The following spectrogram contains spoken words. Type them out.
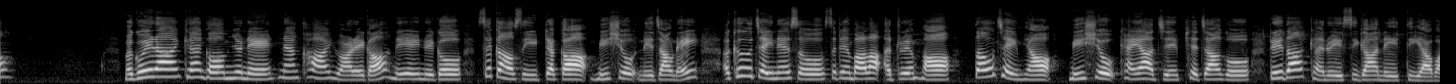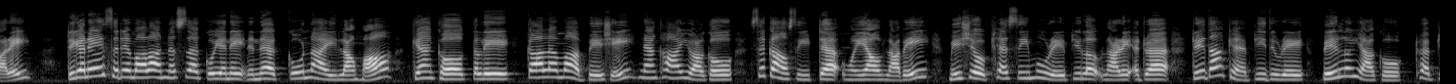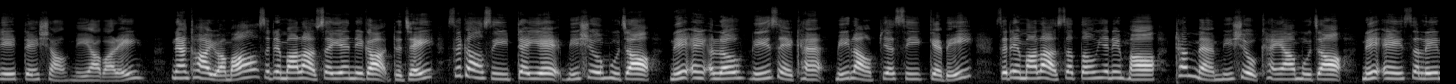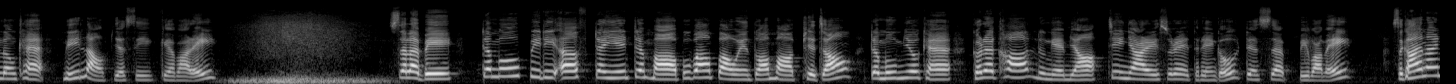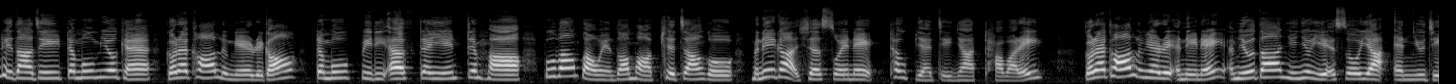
မကွေးတိုင်းကံကောမြို့နယ်နှမ်းခါရွာတွေကနေအိမ်တွေကိုစစ်ကောင်စီတပ်ကမိရှို့နေကြောင်းနဲ့အခုချိန်နဲ့ဆိုစတင်ပါလအတွင်းမှာ ၃ချိန်မြောက်မီးရှို့ခံရခြင်းဖြစ်ကြောင်းကိုဒေသခံတွေစီကနေသိရပါတယ်။ဒီကနေ့စက်တင်ဘာလ29ရက်နေ့နနက်9နာရီလောက်မှာဂန်ကောကလေးကားလမ်းမဘေးရှိနှမ်းခါရွာကိုစစ်ကောင်စီတပ်ဝင်ရောက်လာပြီးမီးရှို့ဖျက်ဆီးမှုတွေပြုလုပ်လာတဲ့အတွက်ဒေသခံပြည်သူတွေဘေးလွတ်ရာကိုထွက်ပြေးတင်းရှောင်နေရပါတယ်။ နှမ်းခရွာမှာစက်တင်ဘာလ10ရက်နေ့ကတကြိမ်စစ်ကောင်စီတပ်ရဲ့မီးရှို့မှုကြောင့်နေအိမ်အလုံး40ခန့်မီးလောင်ပျက်စီးခဲ့ပြီးစက်တင်ဘာလ23ရက်နေ့မှာထပ်မံမီးရှို့ခံရမှုကြောင့်နေအိမ်14လုံးခန့်မီးလောင်ပျက်စီးခဲ့ပါတယ်။ဆက်လက်ပြီးတမူ PDF တရင်တက်မှပူပေါင်းပါဝင်သွားမှာဖြစ်ကြောင်းတမူမြို့ခံဂရခါလူငယ်များကြီးညာရေးဆိုတဲ့သတင်းကိုတင်ဆက်ပေးပါမယ်။ စကိုင်းတိုင်းဒေသကြီးတမူးမြို့ခံဂရခါလူငယ်တွေကတမူး PDF တရင်တစ်မှာပူးပေါင်းပါဝင်သွားမှာဖြစ်ကြောင်းကို မနေ့ကရက်စွဲနဲ့ထုတ်ပြန်ကြေညာထားပါတယ်။ ဂရခါလူငယ်တွေအနေနဲ့အမျိုးသားညီညွတ်ရေးအစိုးရ NUG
